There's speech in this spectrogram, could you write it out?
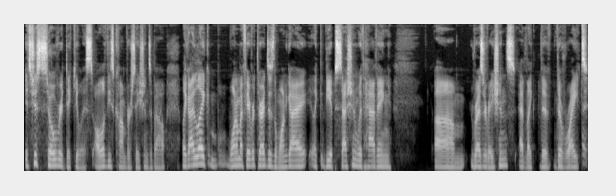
it's just so ridiculous all of these conversations about like i like one of my favorite threads is the one guy like the obsession with having um reservations at like the the right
